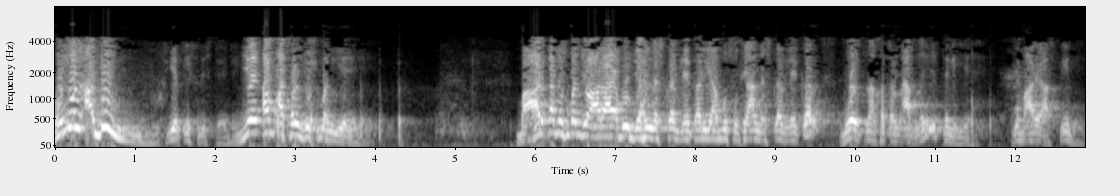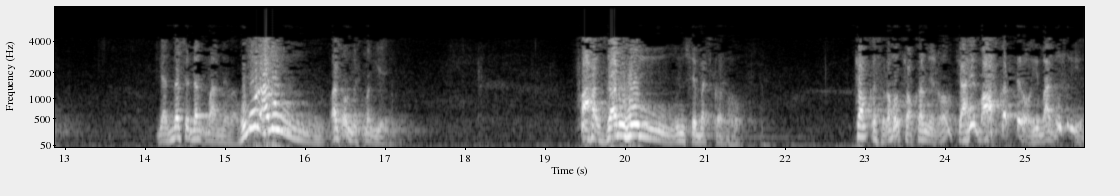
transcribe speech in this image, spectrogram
ہوم العدم یہ تیسری اسٹیج ہے۔ یہ اب اصل دشمن یہ ہے۔ باہر کا دشمن جو آ رہا ہے، ابو جہل لشکر لے کر یا ابو سفیان لشکر لے کر، وہ اتنا خطرناک نہیں، اتنے کے لیے ہے۔ یہ مارے آستین ہے یہ اندر سے ڈنک مارنے والا۔ حمول علوم۔ اصل دشمن یہ فاضر ان سے بچ کر رہو۔ چوکس رہو، چوکنے رہو۔ چاہے معاف کرتے رہو، یہ بات دوسری ہے۔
